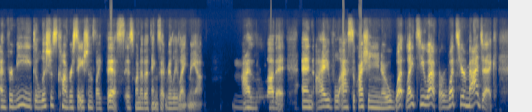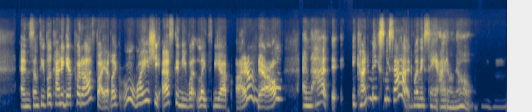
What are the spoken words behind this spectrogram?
and for me delicious conversations like this is one of the things that really light me up mm. I love it. And I will ask the question, you know, what lights you up or what's your magic? And some people kind of get put off by it, like, oh, why is she asking me what lights me up? I don't know. And that it, it kind of makes me sad when they say, I don't know. Mm-hmm.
